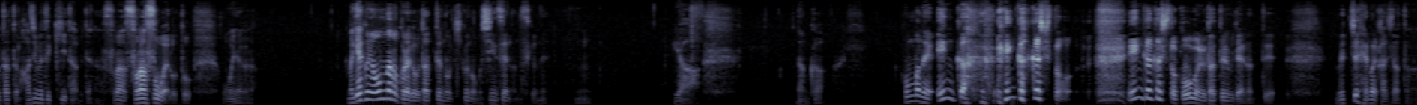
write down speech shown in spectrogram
歌ったの初めて聞いたみたいな。そら、そらそうやろと思いながら。まあ、逆に女の子らが歌ってるのを聞くのも新鮮なんですけどね。うん。いやー、なんか、ほんまね、演歌、演歌歌手と、演歌歌手と交互に歌ってるみたいになって、めっちゃ変な感じだったな。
